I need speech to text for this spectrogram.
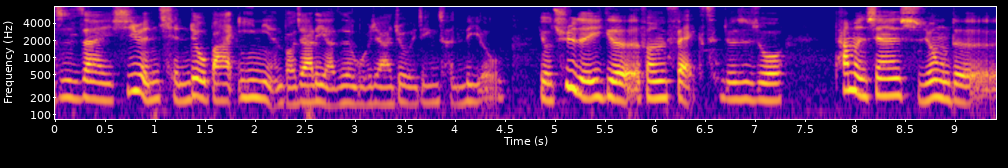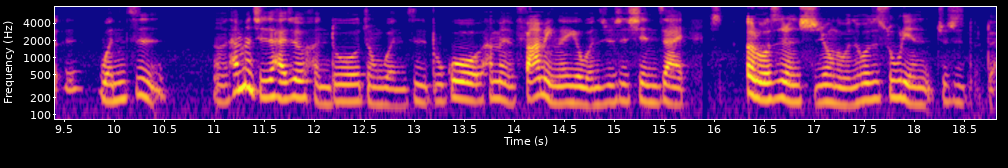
是在西元前六八一年，保加利亚这个国家就已经成立了。有趣的一个 fun fact 就是说，他们现在使用的文字。嗯，他们其实还是有很多种文字，不过他们发明了一个文字，就是现在俄罗斯人使用的文字，或是苏联，就是对，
